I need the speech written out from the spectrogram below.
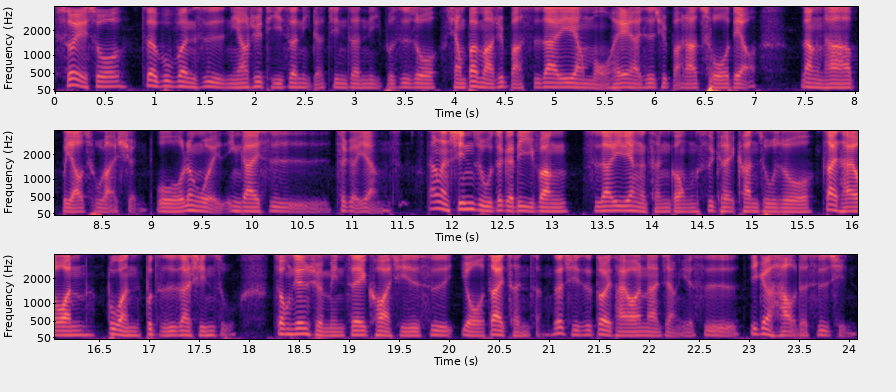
所以说，这部分是你要去提升你的竞争力，不是说想办法去把时代力量抹黑，还是去把它搓掉，让他不要出来选。我认为应该是这个样子。当然，新竹这个地方，时代力量的成功是可以看出说，在台湾，不管不只是在新竹，中间选民这一块其实是有在成长。这其实对台湾来讲也是一个好的事情。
